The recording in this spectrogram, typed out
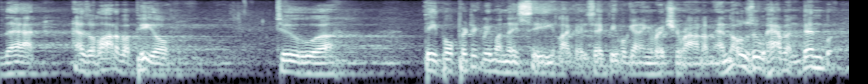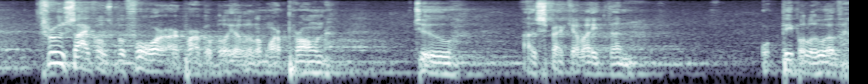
that has a lot of appeal to uh, people, particularly when they see, like I say, people getting rich around them. And those who haven't been through cycles before are probably a little more prone to uh, speculate than people who have,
